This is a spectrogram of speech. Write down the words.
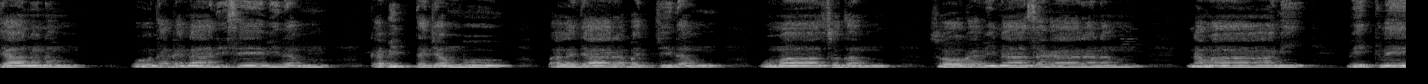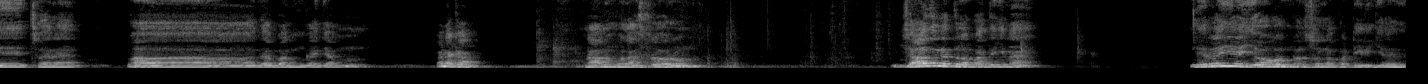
கஜானனம் பூதகணாதிசேவிதம் கபித்த ஜம்பு பலஜார பஜ்ஜிதம் உமாசுதம் சோக விநாசகாரணம் நமாமி விக்னேஸ்வர பாதபங்கஜம் வணக்கம். நான் உங்கள் அஸ்ரோரும் ஜாதகத்தில் பார்த்தீங்கன்னா நிறைய யோகங்கள் சொல்லப்பட்டிருக்கிறது.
